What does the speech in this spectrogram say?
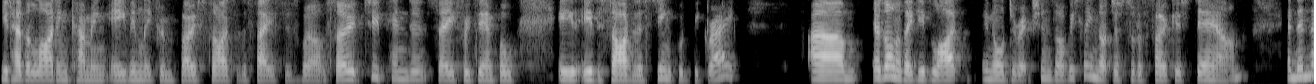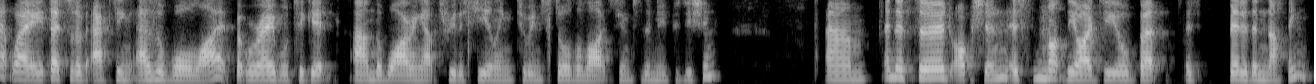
you'd have the lighting coming evenly from both sides of the face as well. So two pendants, say for example, either side of the sink would be great um, as long as they give light in all directions, obviously, not just sort of focus down. And then that way, that's sort of acting as a wall light, but we're able to get um, the wiring up through the ceiling to install the lights into the new position. Um, and the third option is not the ideal, but is better than nothing,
